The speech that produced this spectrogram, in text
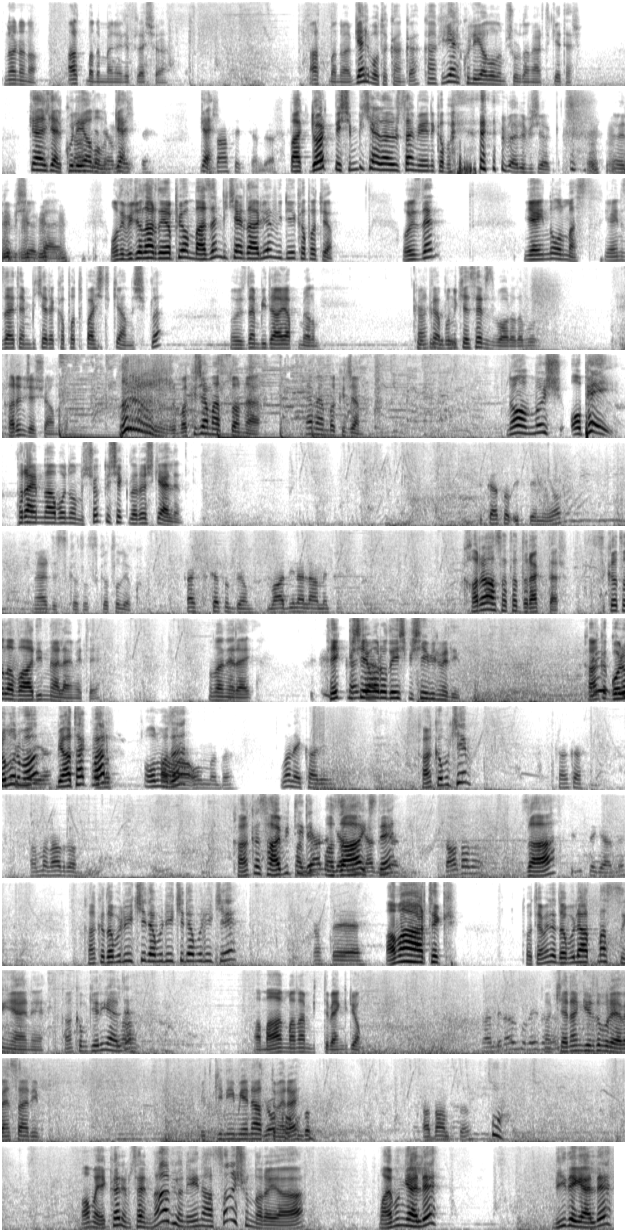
No no no. Atmadım ben öyle flash falan. Atmadım abi. Gel bota kanka. Kanka gel kuleyi alalım şuradan artık yeter. Gel gel kuleyi alalım gel. bekle. Gel. Dans edeceğim biraz. Bak 4-5'in bir kere daha ölürsem yayını kapat. Böyle bir şey yok. Öyle bir şey yok abi. Onu videolarda yapıyorum bazen bir kere daha ölüyorum videoyu kapatıyorum. O yüzden yayında olmaz. Yayını zaten bir kere kapatıp açtık yanlışlıkla. O yüzden bir daha yapmayalım. Kanka bunu keseriz bu arada bu. Karınca şu an bu. Hırr, bakacağım az sonra. Hemen bakacağım. Ne olmuş? Opey Prime'la abone olmuş. Çok teşekkürler. Hoş geldin. Scuttle istemiyor. Nerede Scuttle? Scuttle yok. Ben Scuttle diyorum. Vadinin alameti. Kara Asat'a Draktar. Scuttle'a vadinin alameti. Ulan Eray. Tek bir şey Kanka. var o da hiçbir şey bilmediğin. Kanka gol olur mu? ya. Bir atak var. Olmadı. Aa, olmadı. Ulan Ekarim. Kanka bu kim? Kanka. Aman Adro. Kanka sabit Tamam, yedim. geldim, Aza geldim, X'de. geldim, geldim. Dal dal dal. Za. Twitch de geldi. Kanka W2 W2 W2. Ah be. Ama artık. Toteme de W atmazsın yani. Kanka bu geri geldi. Ah, Aman manam bitti ben gidiyorum. ben biraz burayı. Lan Kenan girdi buraya ben sana diyeyim. Bitkinliğim yeni attım Yok Eray. oldum. Adamsın. Ama Ekarim sen ne yapıyorsun? Eğni atsana şunlara ya. Maymun geldi. Lee de geldi.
